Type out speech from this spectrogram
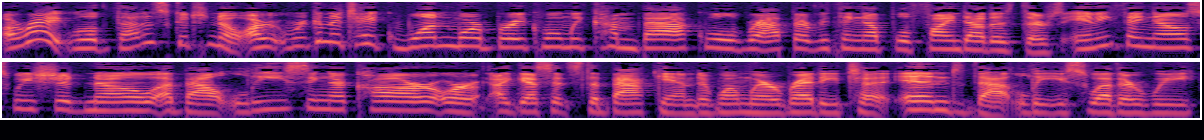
All right. Well, that is good to know. All right, we're going to take one more break. When we come back, we'll wrap everything up. We'll find out if there's anything else we should know about leasing a car, or I guess it's the back end of when we're ready to end that lease, whether we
